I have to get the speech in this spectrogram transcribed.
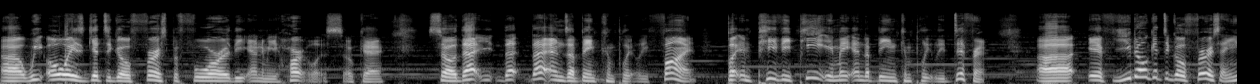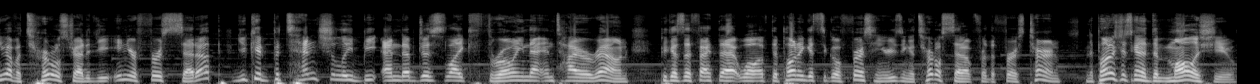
uh, we always get to go first before the enemy heartless okay? So that that that ends up being completely fine. But in PvP, it may end up being completely different. Uh, if you don't get to go first and you have a turtle strategy in your first setup, you could potentially be end up just like throwing that entire round because the fact that, well, if the opponent gets to go first and you're using a turtle setup for the first turn, the opponent's just going to demolish you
